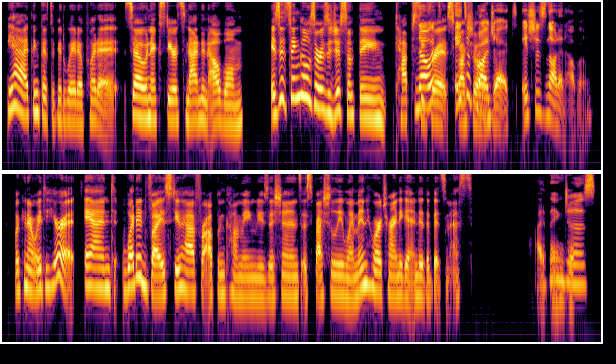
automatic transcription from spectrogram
Yeah, I think that's a good way to put it. So next year, it's not an album. Is it singles or is it just something top no, secret it's, special? it's a project. It's just not an album. I cannot wait to hear it. And what advice do you have for up and coming musicians, especially women who are trying to get into the business? I think just,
